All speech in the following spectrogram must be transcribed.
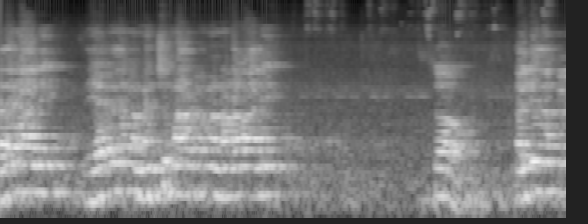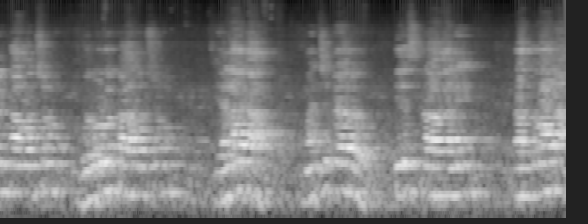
ఎదగాలి? ఏ విధంగా మంచి మార్గంలో నడవాలి? సో తల్లిదండ్రులు కావచ్చు గురువులు కావచ్చు ఎలాగా మంచి పేరు తీసుకురావాలి? తద్వారా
